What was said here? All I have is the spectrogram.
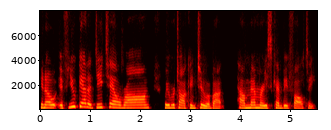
You know, if you get a detail wrong, we were talking too about how memories can be faulty.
